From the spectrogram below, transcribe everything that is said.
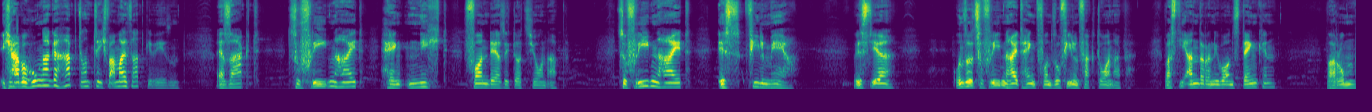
Ich habe Hunger gehabt und ich war mal satt gewesen. Er sagt, Zufriedenheit hängt nicht von der Situation ab. Zufriedenheit ist viel mehr. Wisst ihr, unsere Zufriedenheit hängt von so vielen Faktoren ab. Was die anderen über uns denken, warum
